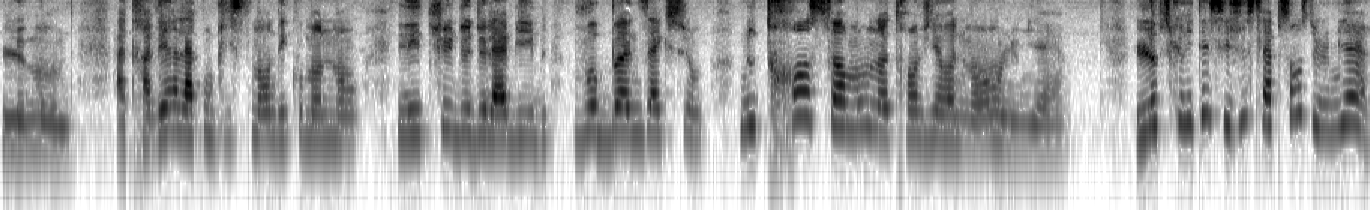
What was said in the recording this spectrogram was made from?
le monde. À travers l'accomplissement des commandements, l'étude de la Bible, vos bonnes actions, nous transformons notre environnement en lumière. L'obscurité, c'est juste l'absence de lumière,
